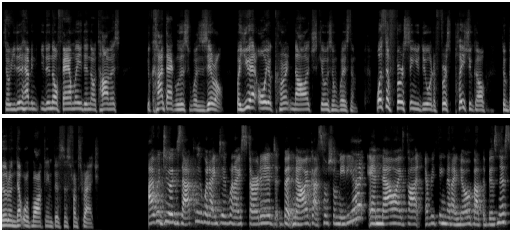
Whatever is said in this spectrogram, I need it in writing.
So you didn't have you didn't know family, didn't know Thomas. Your contact list was zero, but you had all your current knowledge, skills, and wisdom. What's the first thing you do or the first place you go to build a network marketing business from scratch? I would do exactly what I did when I started, but now I've got social media and now I've got everything that I know about the business.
